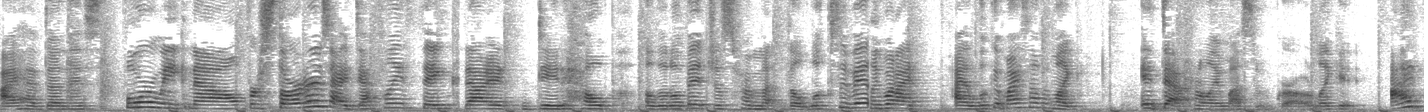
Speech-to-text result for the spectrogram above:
I have done this for a week now. For starters, I definitely think that it did help a little bit just from the looks of it. Like when I, I look at myself, I'm like, it definitely must have grown. Like it, I,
